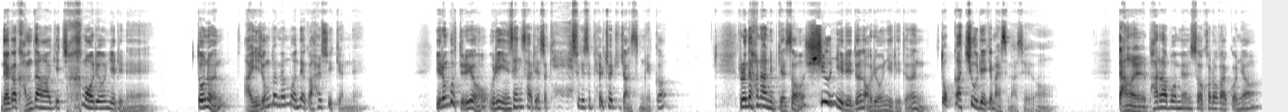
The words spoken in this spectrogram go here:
내가 감당하기 참 어려운 일이네. 또는 아, 이 정도면 뭐 내가 할 수 있겠네. 이런 것들이요. 우리 인생살이에서 계속해서 펼쳐지지 않습니까? 그런데 하나님께서 쉬운 일이든 어려운 일이든 똑같이 우리에게 말씀하세요. 땅을 바라보면서 걸어갈 거냐?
